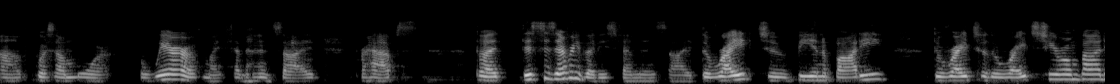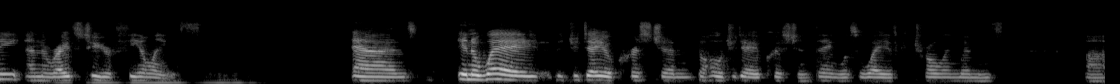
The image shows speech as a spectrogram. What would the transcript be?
Uh, of course, I'm more aware of my feminine side, perhaps, but this is everybody's feminine side the right to be in a body the right to the rights to your own body and the rights to your feelings and in a way the judeo-christian the whole judeo-christian thing was a way of controlling women's uh,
